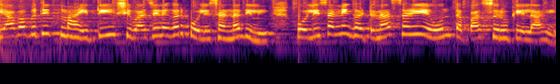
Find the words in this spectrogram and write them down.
याबाबतीत माहिती शिवाजीनगर पोलिसांना दिली. पोलिसांनी घटनास्थळी येऊन तपास सुरू केला आहे.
